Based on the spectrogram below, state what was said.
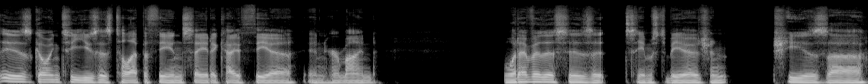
is going to use his telepathy and say to Kythea in her mind, Whatever this is, it seems to be urgent. She is, uh,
